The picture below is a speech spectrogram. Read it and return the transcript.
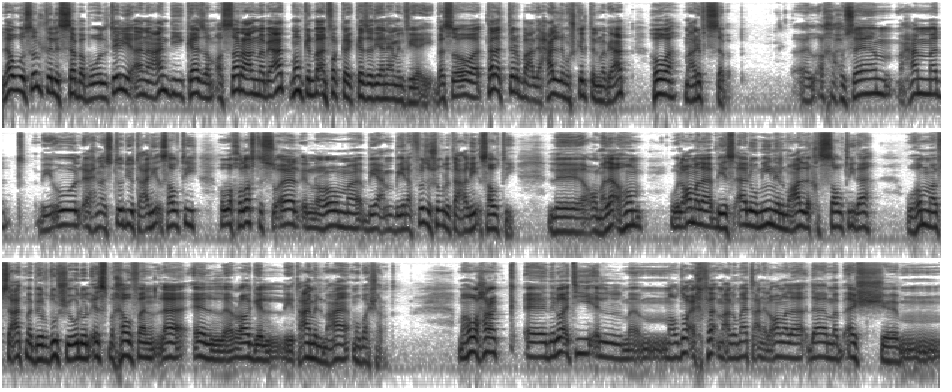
لو وصلت للسبب وقلت لي أنا عندي كذا مأثرة على المبيعات ممكن بقى نفكر الكذا دي هنعمل فيها إيه. بس هو ثلاث أرباع لحل مشكلة المبيعات هو معرفة السبب. الأخ حسام محمد بيقول إحنا استوديو تعليق صوتي. هو خلاصة السؤال إن هم بينفذوا شغل تعليق صوتي لعملائهم والعملاء بيسألوا مين المعلق الصوتي ده وهم في ساعات ما بيرضوش يقولوا الاسم خوفا لا الراجل يتعامل معاه مباشرة. ما هو حرك آه، دلوقتي الموضوع إخفاء معلومات عن العملاء ده ما بقاش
